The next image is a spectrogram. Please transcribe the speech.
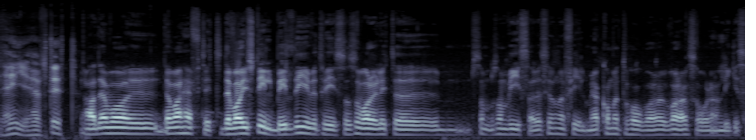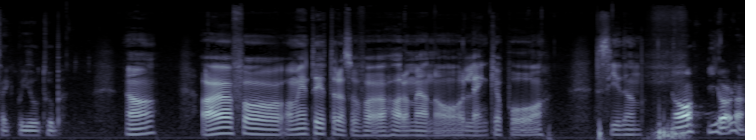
Nej, häftigt. Ja, det var, det var häftigt. Det var ju stillbilder givetvis och så var det lite eh, som, som visades i den här filmen. Jag kommer inte ihåg var, var jag såg den, ligger säkert på Youtube. Ja, ja jag får, om jag inte hittar den så får jag höra med henne och länka på sidan. Ja, gör det.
